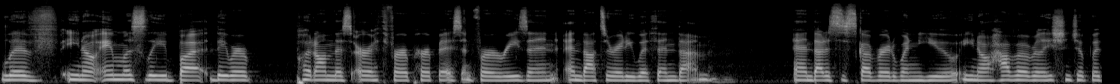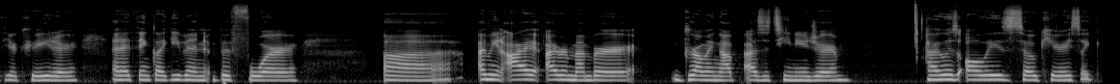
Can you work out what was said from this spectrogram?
live, you know, aimlessly, but they were put on this earth for a purpose and for a reason, and that's already within them. And that is discovered when you, you know, have a relationship with your creator. And I think like even before uh I mean, I I remember growing up as a teenager, I was always so curious like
